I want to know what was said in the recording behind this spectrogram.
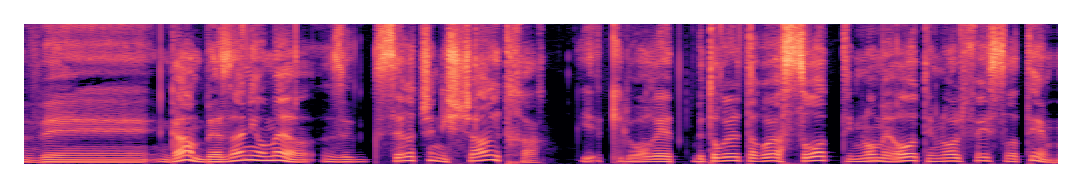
וגם, בזה אני אומר, זה סרט שנשאר איתך. כאילו, הרי בתור ילד אתה רואה עשרות, אם לא מאות, אם לא אלפי סרטים.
